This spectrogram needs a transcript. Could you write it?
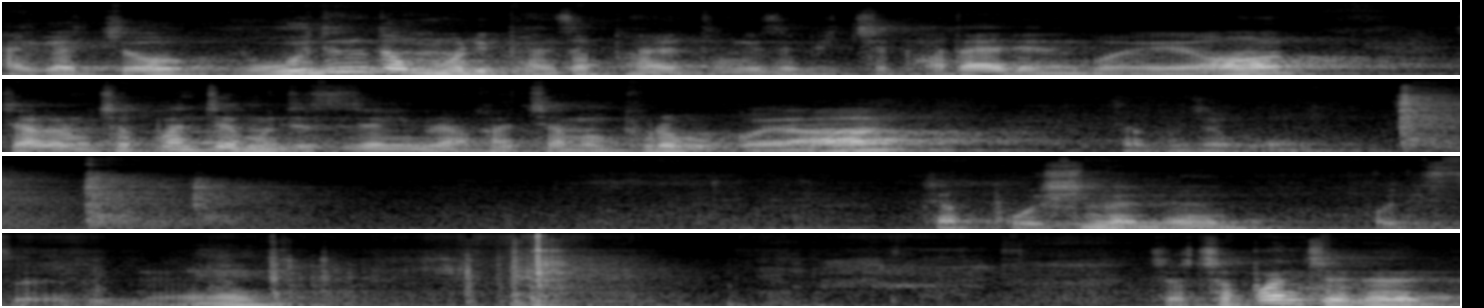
알겠죠? 모든 동물이 반사판을 통해서 빛을 받아야 되는 거예요. 자, 그럼 첫 번째 문제 선생님이랑 같이 한번 풀어볼 거야. 자, 보자고. 자, 보시면은 어디 있어요? 여기 있네. 자, 첫 번째는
